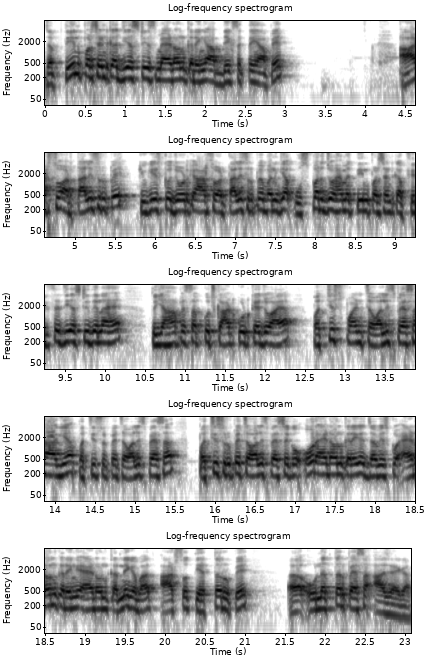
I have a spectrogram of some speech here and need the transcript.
जब तीन परसेंट का जीएसटी इसमें एड ऑन करेंगे, आप देख सकते हैं यहाँ पे आठ सौ अड़तालीस रुपए, क्योंकि इसको जोड़ के आठ सौ अड़तालीस रुपए बन गया, उस पर जो है हमें तीन परसेंट का फिर से जीएसटी देना है। तो यहाँ पे सब कुछ काट कूट के जो आया, पच्चीस पॉइंट चवालीस पैसा आ गया, पच्चीस रुपए चवालीस पैसा। पच्चीस रुपए चवालीस पैसे को और ऐड ऑन करेंगे। जब इसको ऐड ऑन करेंगे ऐड ऑन करने के बाद आठ सौ तिहत्तर रुपए उनहत्तर पैसा आ जाएगा।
